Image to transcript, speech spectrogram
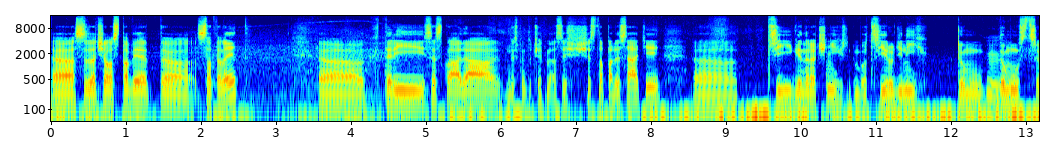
Eh, se začal stavět eh, satelit, eh, který se skládá, kde jsme to četli, asi 650 tří generačních nebo tří rodinných domů, hmm. domů s, tři,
